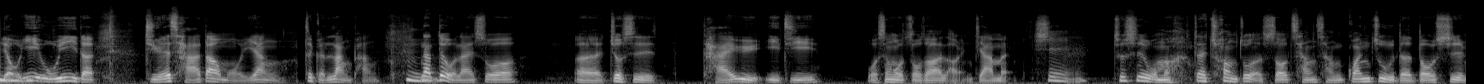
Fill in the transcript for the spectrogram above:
有意无意的。觉察到某一样这个浪旁，那对我来说，呃，就是台语以及我生活周遭的老人家们，是，就是我们在创作的时候，常常关注的都是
